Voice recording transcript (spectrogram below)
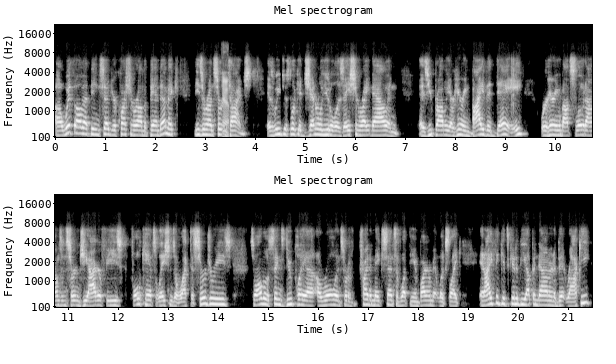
Uh, with all that being said, your question around the pandemic, these are uncertain yeah. times. As we just look at general utilization right now, and as you probably are hearing by the day, we're hearing about slowdowns in certain geographies, full cancellations of elective surgeries. So all those things do play a, a role in sort of trying to make sense of what the environment looks like. And I think it's going to be up and down and a bit rocky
